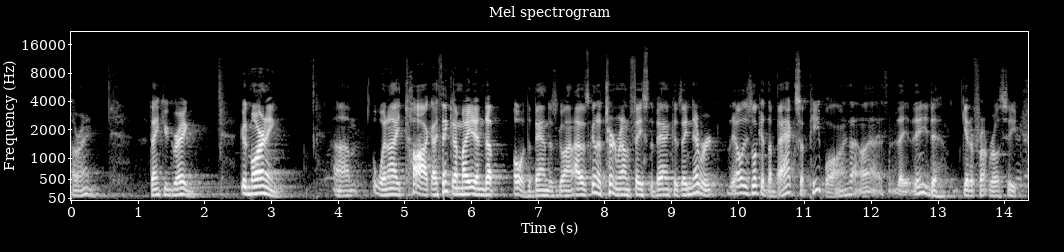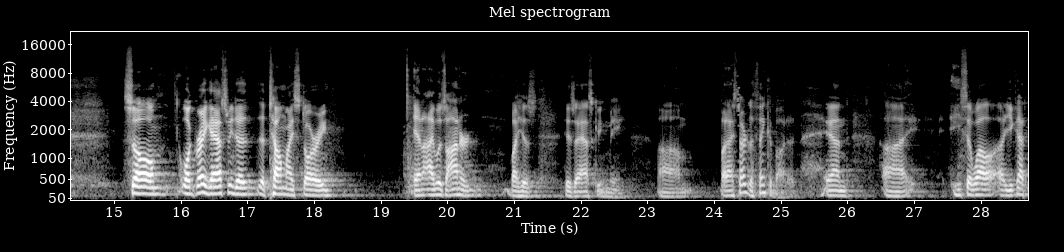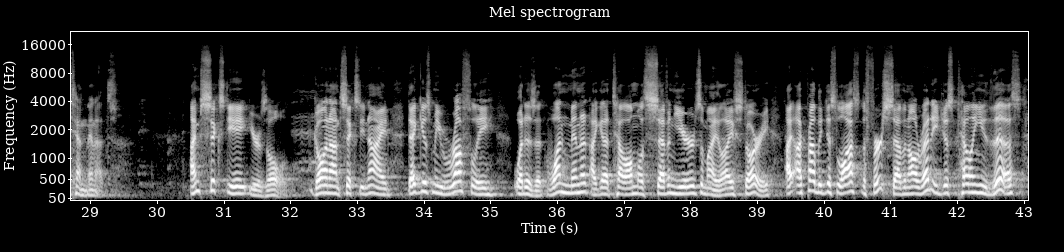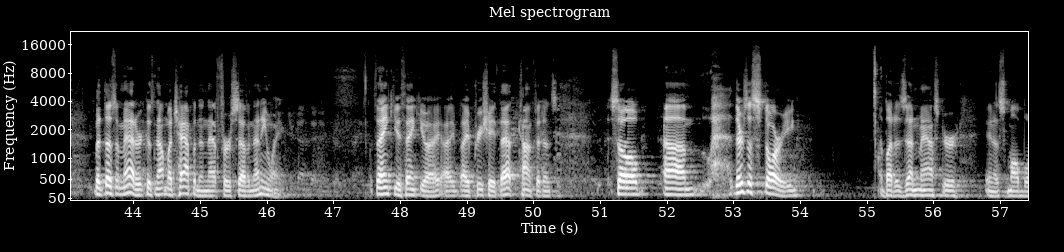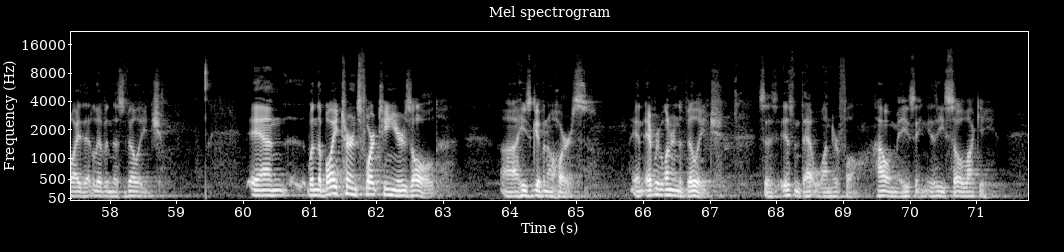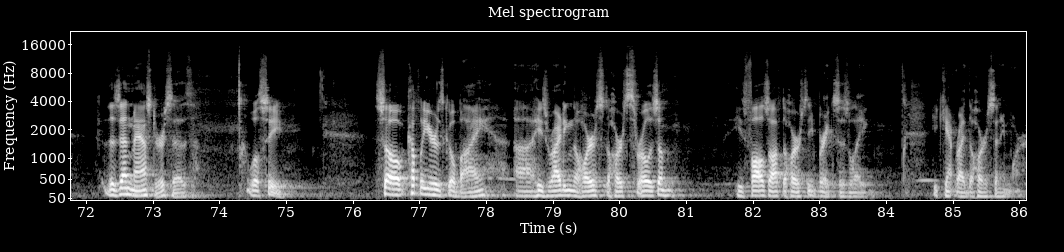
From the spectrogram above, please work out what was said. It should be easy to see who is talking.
Speaker 1: All right. Thank you, Greg. Good morning. Um, when I talk, I think I might end up, oh, the band is gone. I was going to turn around and face the band because they never, they always look at the backs of people. I thought, well, they, they need to get a front row seat. So, well, Greg asked me to, to tell my story, and I was honored by his, his asking me. Um, but I started to think about it. And uh, he said, Well, uh, you got 10 minutes. I'm 68 years old, going on 69. That gives me roughly, what is it, one minute? I got to tell almost seven years of my life story. I, I probably just lost the first seven already just telling you this, but it doesn't matter because not much happened in that first seven anyway. Thank you, thank you. I, I, I appreciate that confidence. So, um, there's a story about a Zen master and a small boy that live in this village. And when the boy turns 14 years old, uh, he's given a horse. And everyone in the village says, Isn't that wonderful? How amazing. Is he so lucky? The Zen master says, We'll see. So a couple of years go by. Uh, he's riding the horse. The horse throws him. He falls off the horse and he breaks his leg. He can't ride the horse anymore.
